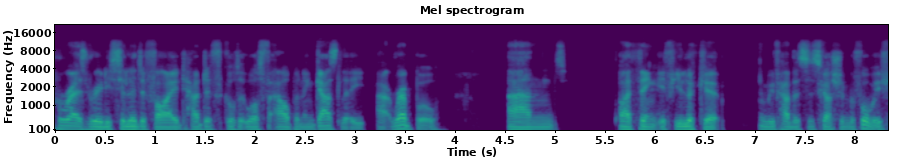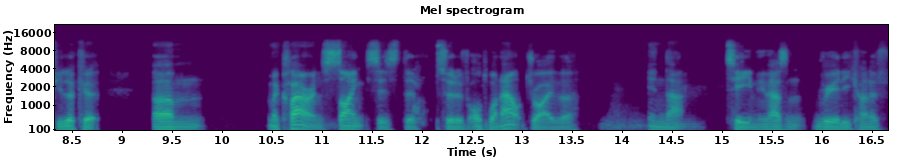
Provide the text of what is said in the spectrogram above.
Perez really solidified how difficult it was for Albon and Gasly at Red Bull. And I think if you look at, and we've had this discussion before, but if you look at um, McLaren, Sainz is the sort of odd one out driver in that team who hasn't really kind of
